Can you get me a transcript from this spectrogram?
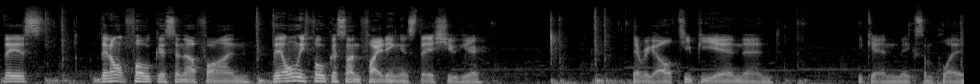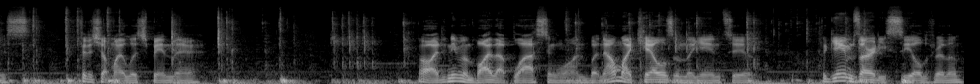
They just... They don't focus enough on... They only focus on fighting is the issue here. There we go. I'll TP in and we can make some plays. Finish up my Lich Bane there. Oh, I didn't even buy that Blasting Wand, but now my Kayle's in the game too. The game's already sealed for them.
